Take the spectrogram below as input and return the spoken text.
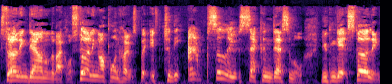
sterling down on the back or sterling up on hopes, but if to the absolute second decimal you can get sterling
